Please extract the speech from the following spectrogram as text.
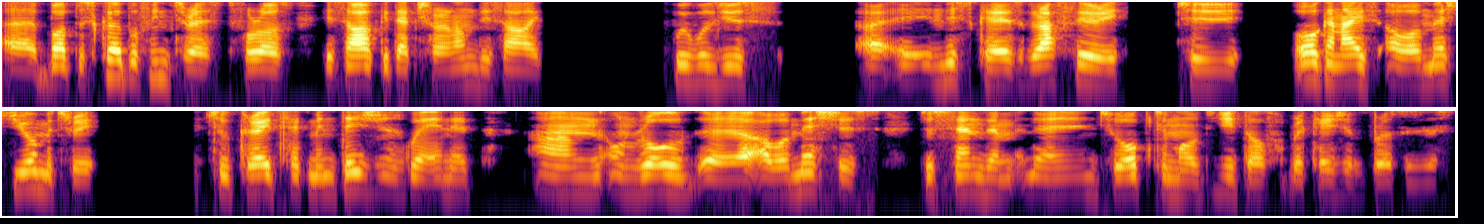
uh, but the scope of interest for us is architecture and design. We will use, uh, in this case, graph theory to organize our mesh geometry to create segmentations within it and unroll uh, our meshes to send them uh, into optimal digital fabrication processes.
